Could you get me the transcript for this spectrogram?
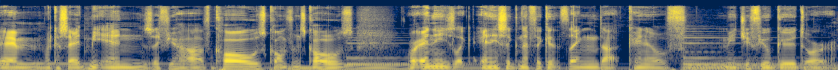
Um, like I said, meetings, if you have calls, conference calls, or any like any significant thing that kind of made you feel good or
